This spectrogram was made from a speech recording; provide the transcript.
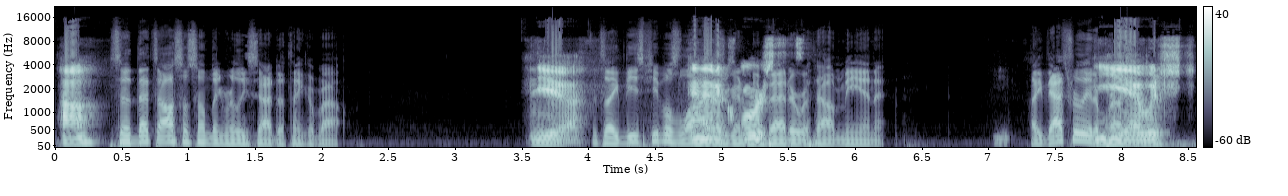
Huh? So that's also something really sad to think about. Yeah. It's like these people's lives then, are going to be better without me in it. Like that's really depressing. Yeah, which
